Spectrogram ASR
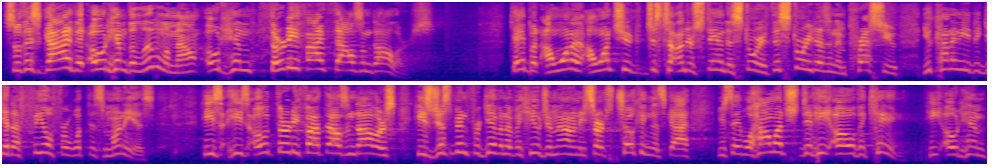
So this guy that owed him the little amount owed him $35,000. Okay, but I want to I want you just to understand this story. If this story doesn't impress you, you kind of need to get a feel for what this money is. He's, he's owed $35,000. He's just been forgiven of a huge amount and he starts choking this guy. You say, well, how much did he owe the king? He owed him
